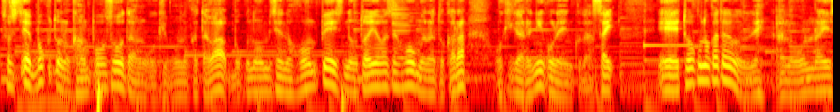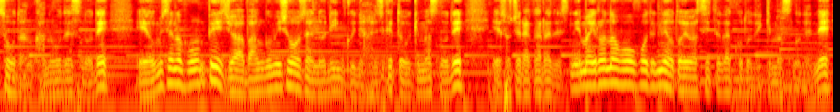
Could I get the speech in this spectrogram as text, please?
そして僕との漢方相談をご希望の方は、僕のお店のホームページのお問い合わせフォームなどからお気軽にご連ください。えー、遠くの方でもね、あのオンライン相談可能ですので、えー、お店のホームページは番組詳細のリンクに貼り付けておきますので、えー、そちらからからですね、まあ、いろんな方法でね、お問い合わせいただくことできますのでね、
